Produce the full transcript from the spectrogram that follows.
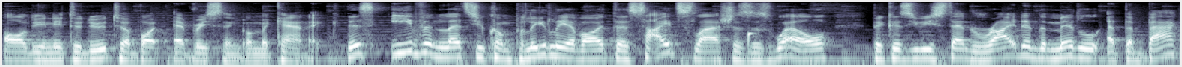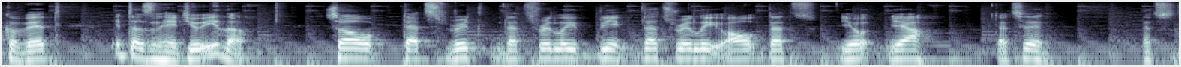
all you need to do to avoid every single mechanic. This even lets you completely avoid the side slashes as well, because if you stand right in the middle at the back of it, it doesn't hit you either. So that's re that's really that's really all that's you yeah that's it. That's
